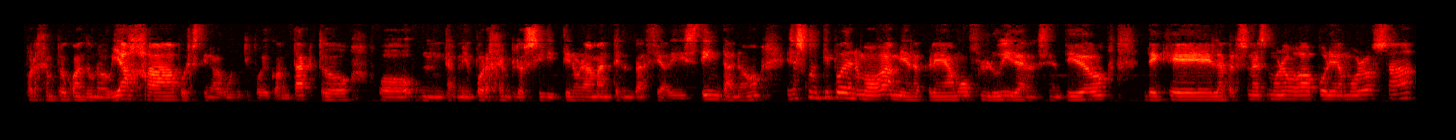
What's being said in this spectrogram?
por ejemplo, cuando uno viaja, pues tiene algún tipo de contacto, o mm, también, por ejemplo, si tiene una amante distinta, ¿no? Ese es un tipo de monogamia, lo que le llamo fluida, en el sentido de que la persona es monógama poliamorosa,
